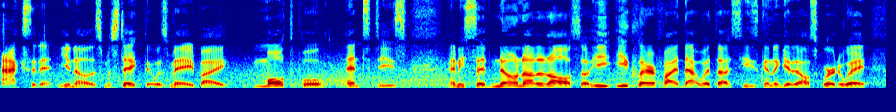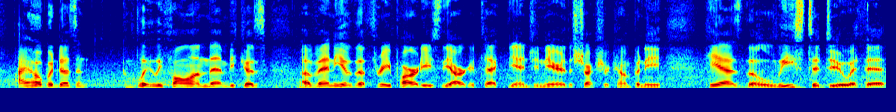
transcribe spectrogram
accident, you know, this mistake that was made by multiple entities. And he said, No, not at all. So he, he clarified that with us. He's going to get it all squared away. I hope it doesn't completely fall on them because of any of the three parties the architect, the engineer, the structure company he has the least to do with it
